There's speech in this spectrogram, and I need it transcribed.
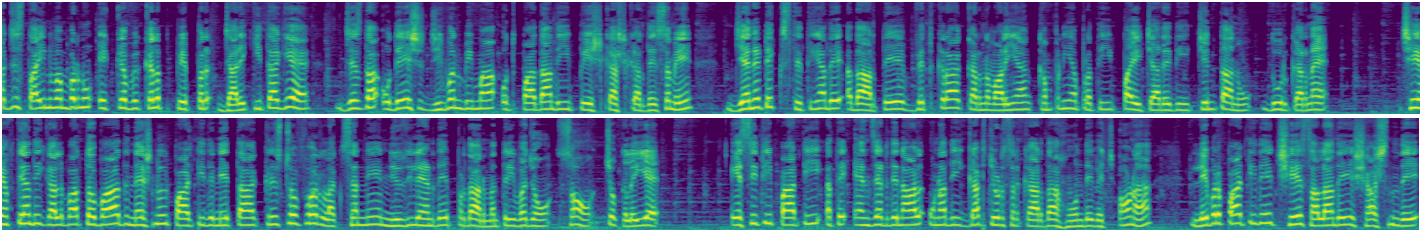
ਅੱਜ 27 ਨਵੰਬਰ ਨੂੰ ਇੱਕ ਵਿਕਲਪ ਪੇਪਰ ਜਾਰੀ ਕੀਤਾ ਗਿਆ ਹੈ ਜਿਸ ਦਾ ਉਦੇਸ਼ ਜੀਵਨ ਬੀਮਾ ਉਤਪਾਦਾਂ ਦੀ ਪੇਸ਼ਕਸ਼ ਕਰਦੇ ਸਮੇਂ ਜੈਨੇਟਿਕ ਸਥਿਤੀਆਂ ਦੇ ਆਧਾਰ ਤੇ ਵਿਤਕਰਾ ਕਰਨ ਵਾਲੀਆਂ ਕੰਪਨੀਆਂ ਪ੍ਰਤੀ ਭਾਈਚਾਰੇ ਦੀ ਚਿੰਤਾ ਨੂੰ ਦੂਰ ਕਰਨਾ ਹੈ 6 ਹਫ਼ਤਿਆਂ ਦੀ ਗੱਲਬਾਤ ਤੋਂ ਬਾਅਦ ਨੈਸ਼ਨਲ ਪਾਰਟੀ ਦੇ ਨੇਤਾ ਕ੍ਰਿਸਟੋਫਰ ਲਕਸਨ ਨੇ ਨਿਊਜ਼ੀਲੈਂਡ ਦੇ ਪ੍ਰਧਾਨ ਮੰਤਰੀ ਵਜੋਂ ਸਹੁੰ ਚੁੱਕ ਲਈ ਹੈ। ਏਸੀਟੀ ਪਾਰਟੀ ਅਤੇ ਐਨਜ਼ੈਡ ਦੇ ਨਾਲ ਉਹਨਾਂ ਦੀ ਗੱਠਜੋੜ ਸਰਕਾਰ ਦਾ ਹੋਣ ਦੇ ਵਿੱਚ ਆਉਣਾ ਲੇਬਰ ਪਾਰਟੀ ਦੇ 6 ਸਾਲਾਂ ਦੇ ਸ਼ਾਸਨ ਦੇ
